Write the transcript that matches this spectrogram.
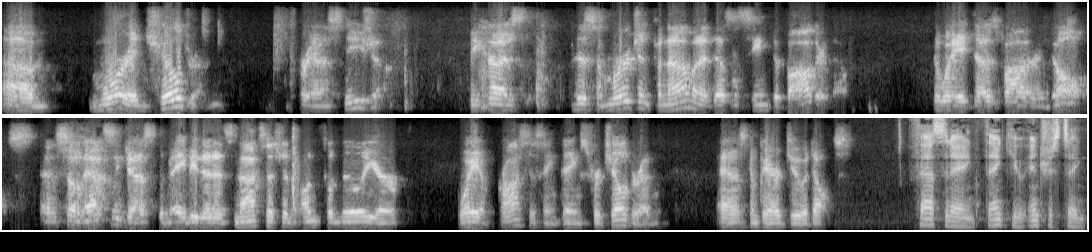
um, more in children for anesthesia because this emergent phenomena doesn't seem to bother them the way it does bother adults. And so that suggests that maybe that it's not such an unfamiliar way of processing things for children as compared to adults. Fascinating. Thank you. Interesting.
